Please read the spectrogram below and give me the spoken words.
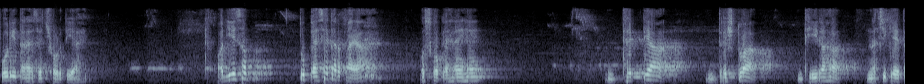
पूरी तरह से छोड़ दिया है। और ये सब तू कैसे कर पाया? उसको कह रहे हैं, धृत्या दृष्टवा धीर नचिकेत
